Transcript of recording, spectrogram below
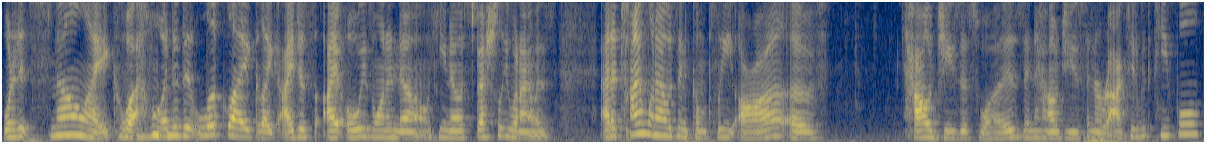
what did it smell like? What, what did it look like? Like i just i always want to know you know especially when i was at a time when i was in complete awe of how jesus was and how jesus interacted with people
